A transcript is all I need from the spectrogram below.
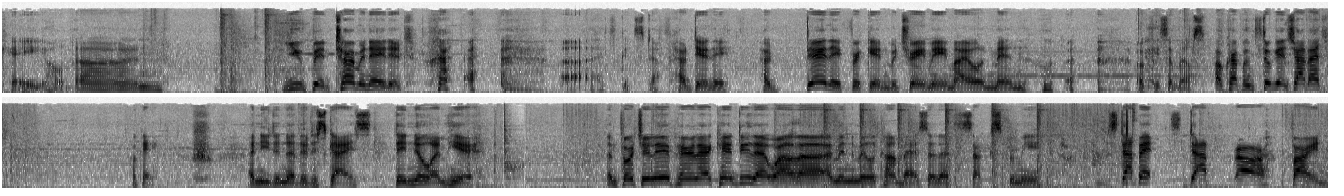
Okay, hold on. You've been terminated. uh, that's good stuff. How dare they? How dare they fricking betray me, my own men? okay, something else. Oh crap! I'm still getting shot at. Okay. I need another disguise. They know I'm here. Unfortunately, apparently I can't do that while uh, I'm in the middle of combat, so that sucks for me. Stop it! Stop! Ah, fine.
